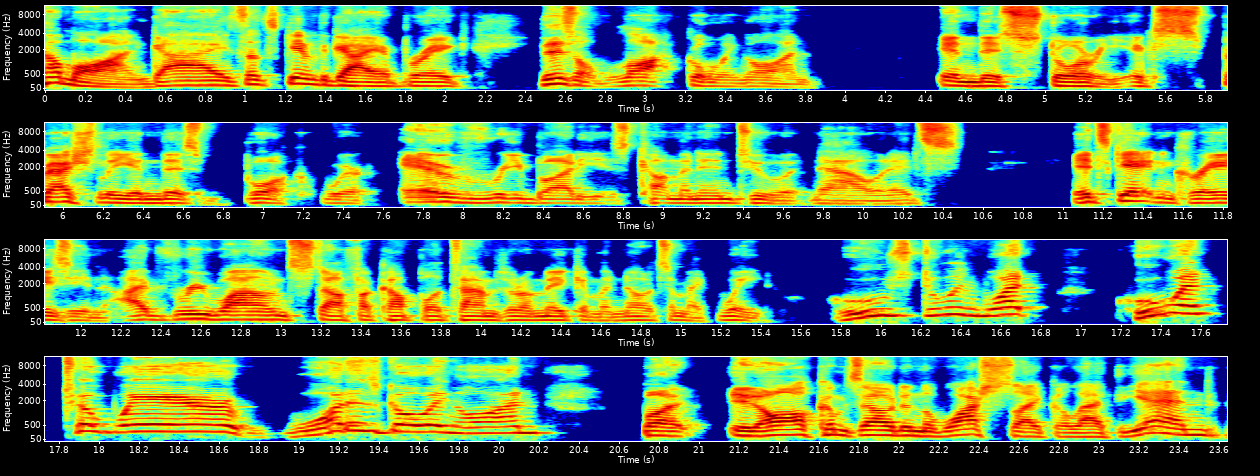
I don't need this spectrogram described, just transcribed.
come on, guys, let's give the guy a break. There's a lot going on in this story, especially in this book where everybody is coming into it now and it's it's getting crazy and I've rewound stuff a couple of times when I'm making my notes. I'm like, "Wait, who's doing what? Who went to where? What is going on?" But it all comes out in the wash cycle at the end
